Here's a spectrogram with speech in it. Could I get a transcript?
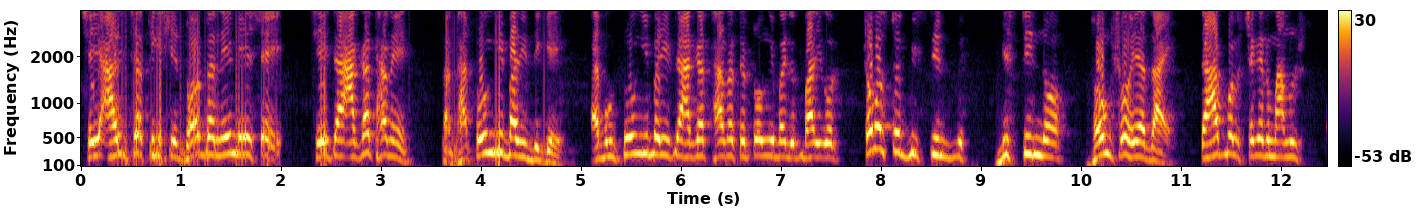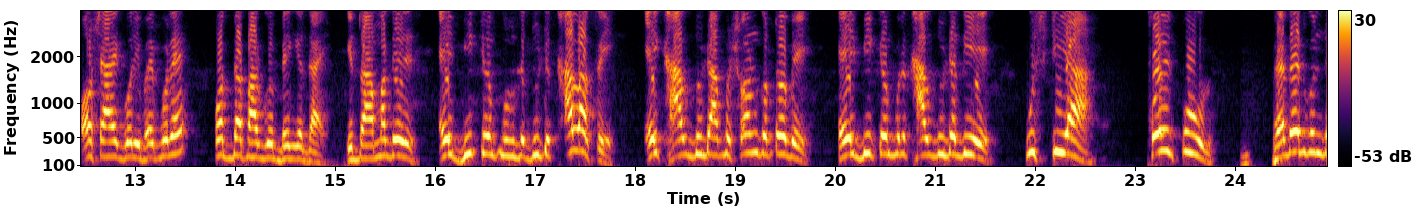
সেই আরিসা থেকে সে দরজা নেমে এসে, সেইটা আঘাত হানে টঙ্গি বাড়ির দিকে। এবং টঙ্গি বাড়িতে আঘাত হানাতে টঙ্গি বাড়ির বাড়িঘর সমস্ত বিস্তীর্ণ বিস্তীর্ণ ধ্বংস হয়ে যায়। তারপর সেখানে মানুষ অসহায়, গরিব হয়ে পড়ে, পদ্মা পার করে ভেঙে যায়। কিন্তু আমাদের এই বিক্রমপুরে দুটো খাল আছে। এই খাল দুটো আপনার স্মরণ করতে হবে। এই বিক্রমপুরে খাল দুটো দিয়ে কুষ্টিয়া, ফরিদপুর ভেদায়তগঞ্জ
